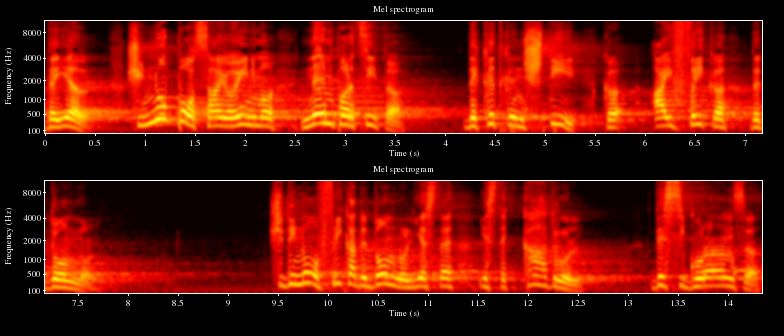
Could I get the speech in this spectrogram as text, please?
de El. Și nu poți să ai o inimă neîmpărțită decât când știi că ai frică de Domnul. Și din nou, frica de Domnul este, este cadrul de siguranță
